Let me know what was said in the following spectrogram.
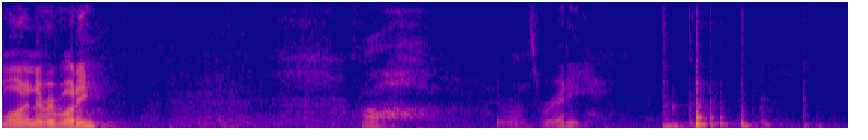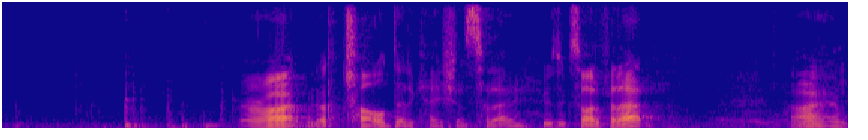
Morning, everybody. Oh, everyone's ready. All right, we've got child dedications today. Who's excited for that? I am.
